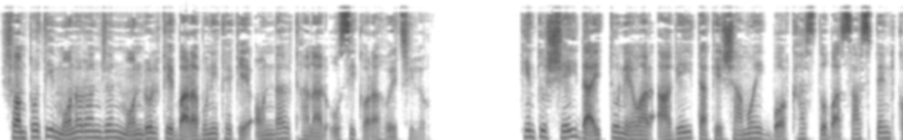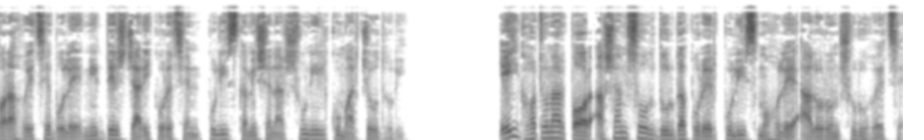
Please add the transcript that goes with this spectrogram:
সম্প্রতি মনোরঞ্জন মণ্ডলকে বারাবণী থেকে অন্ডাল থানার ওসি করা হয়েছিল। কিন্তু সেই দায়িত্ব নেওয়ার আগেই তাকে সাময়িক বরখাস্ত বা সাসপেন্ড করা হয়েছে বলে নির্দেশ জারি করেছেন পুলিশ কমিশনার সুনীল কুমার চৌধুরী। এই ঘটনার পর আসানসোল দুর্গাপুরের পুলিশ মহলে আলোড়ন শুরু হয়েছে।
